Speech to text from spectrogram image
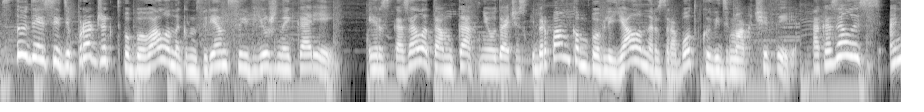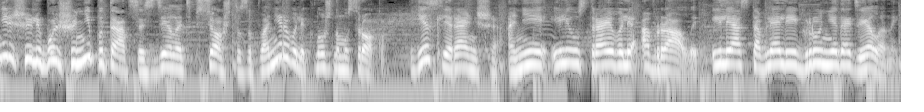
Студия CD Projekt побывала на конференции в Южной Корее и рассказала там, как неудача с Киберпанком повлияла на разработку «Ведьмак 4». Оказалось, они решили больше не пытаться сделать все, что запланировали к нужному сроку. Если раньше они или устраивали авралы, или оставляли игру недоделанной,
